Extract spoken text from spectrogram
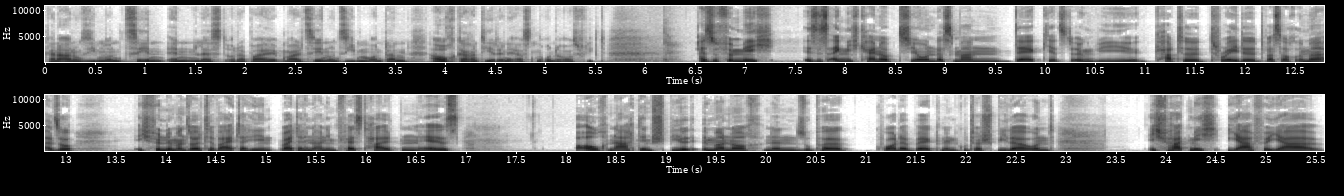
keine Ahnung, 7 und 10 enden lässt oder bei mal 10 und 7 und dann auch garantiert in der ersten Runde rausfliegt. Also für mich ist es eigentlich keine Option, dass man Deck jetzt irgendwie cuttet, tradet, was auch immer. Also ich finde, man sollte weiterhin, weiterhin an ihm festhalten. Er ist auch nach dem Spiel immer noch ein super Quarterback, ein guter Spieler und ich frage mich Jahr für Jahr,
